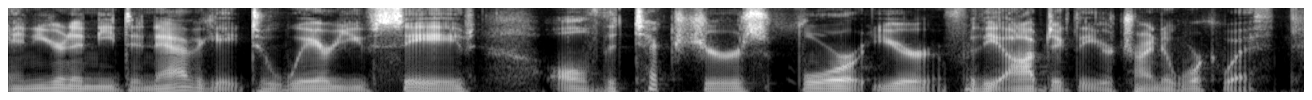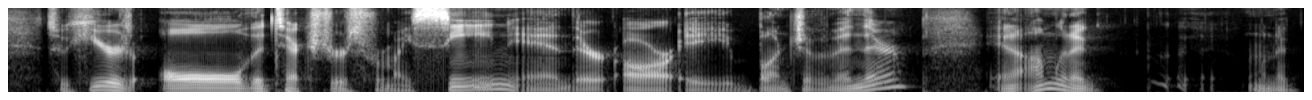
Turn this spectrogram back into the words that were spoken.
and you're going to need to navigate to where you've saved all the textures for your for the object that you're trying to work with. So here's all the textures for my scene, and there are a bunch of them in there. And I'm going to I'm going to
